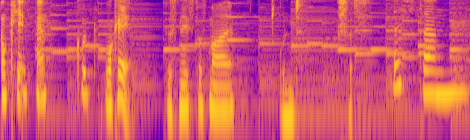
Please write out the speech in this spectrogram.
Okay, ja, gut. Okay, bis nächstes Mal und tschüss. Bis dann.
